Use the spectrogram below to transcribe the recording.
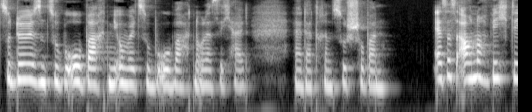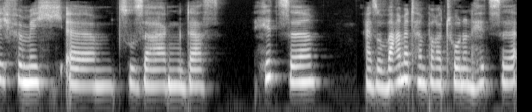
zu dösen, zu beobachten, die Umwelt zu beobachten oder sich halt äh, da drin zu schubbern. Es ist auch noch wichtig für mich ähm, zu sagen, dass Hitze, also warme Temperaturen und Hitze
